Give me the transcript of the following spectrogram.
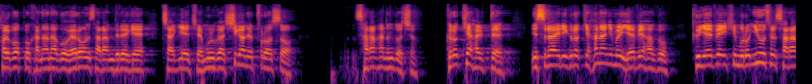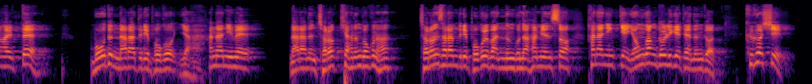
헐벗고 가난하고 외로운 사람들에게 자기의 재물과 시간을 풀어서 사랑하는 거죠. 그렇게 할 때 이스라엘이 그렇게 하나님을 예배하고 그 예배의 힘으로 이웃을 사랑할 때 모든 나라들이 보고 야 하나님의 나라는 저렇게 하는 거구나. 저런 사람들이 복을 받는구나 하면서 하나님께 영광 돌리게 되는 것. 그것이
